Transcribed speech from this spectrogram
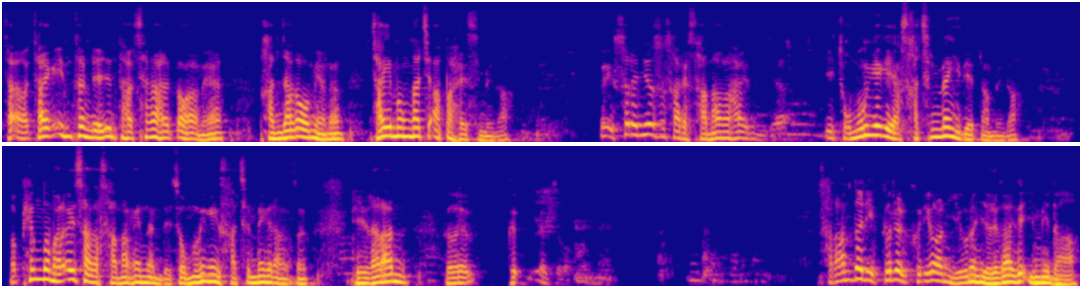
자, 자기가 인터넷 에이전트 생활할 동안에 환자가 오면은 자기 몸같이 아파했습니다. 36살에 사망을 하였는데 이 조문객이 약 4천 명이 됐답니다. 어, 평범한 의사가 사망했는데 조문객이 4천 명이라는 것은 대단한 그, 그 사람들이 그를 그리워하는 이유는 여러 가지입니다.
